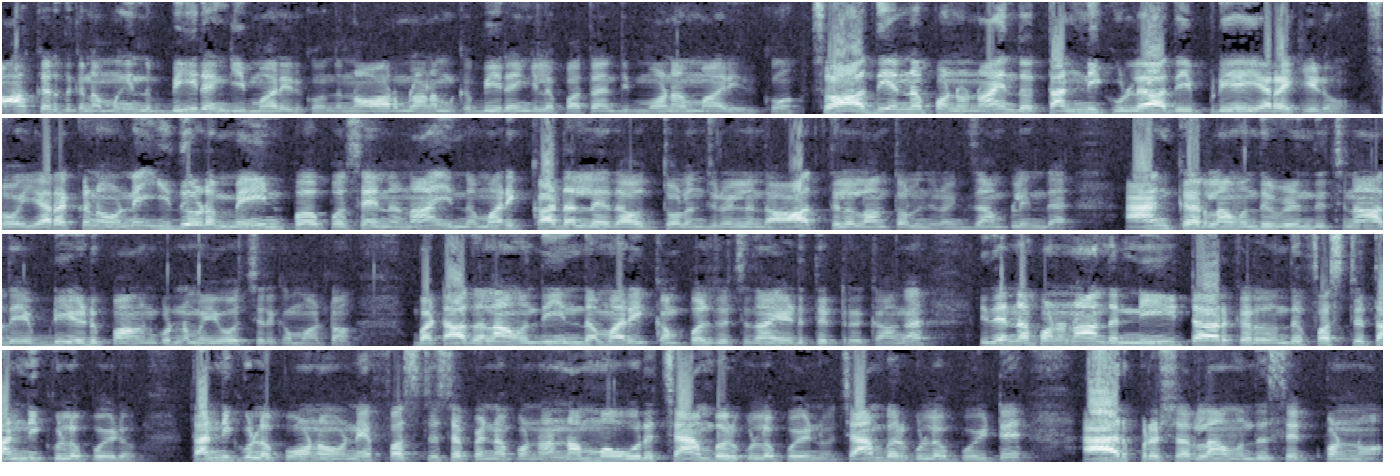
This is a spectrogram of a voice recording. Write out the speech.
பார்க்கறதுக்கு நம்ம இந்த பீரங்கி மாதிரி இருக்கும். இந்த நார்மலாக நமக்கு பீரங்கியில் பார்த்தா இந்த மொன மாதிரி இருக்கும். ஸோ அது என்ன பண்ணுன்னா இந்த தண்ணிக்குள்ளே அதை இப்படியே இறக்கிடும். ஸோ இறக்கின உடனே இதோட மெயின் பர்பஸ் என்னன்னா இந்த மாதிரி கடலில் ஏதாவது தொலைஞ்சிடும் இல்லை இந்த ஆற்றுலலாம் தொலைஞ்சிரும். எக்ஸாம்பிள் இந்த ஆங்கர்லாம் வந்து விழுந்துச்சுன்னா அதை எப்படி எடுப்பாங்கன்னு கூட நம்ம யோசிச்சிருக்க மாட்டோம். பட் அதெல்லாம் வந்து இந்த மாதிரி கம்பல்ஸ் வச்சு தான் எடுத்துகிட்டு இருக்காங்க. இது என்ன பண்ணுன்னா அந்த நீட்டாக இருக்கிறது வந்து ஃபஸ்ட்டு தண்ணிக்குள்ளே போயிடும். தண்ணிக்குள்ளே போன உடனே ஃபஸ்ட்டு ஸ்டெப் என்ன பண்ணால் நம்ம ஒரு சேம்பருக்குள்ளே போயிடணும். சேம்பருக்குள்ளே போயிட்டு ஏர் ப்ரெஷர்லாம் வந்து செட் பண்ணோம்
